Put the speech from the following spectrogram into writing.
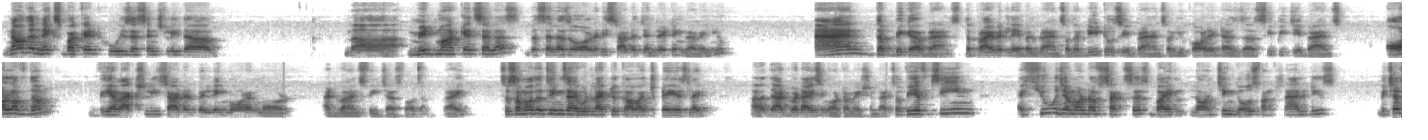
Now the next bucket, who is essentially the uh, mid-market sellers, the sellers who already started generating revenue, and the bigger brands, the private label brands or the D2C brands, or you call it as the CPG brands, all of them, we have actually started building more and more advanced features for them, right? So some of the things I would like to cover today is like uh, the advertising automation, right? So we have seen a huge amount of success by launching those functionalities, which are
